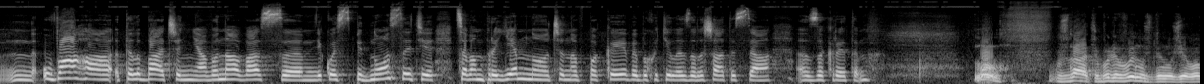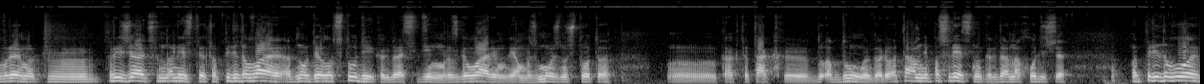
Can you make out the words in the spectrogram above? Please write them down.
М, увага телебачення, вона вас е, якось підносить. Це вам приємно чи навпаки, ви би хотіли залишатися е, закритим? Ну, вы знаете, были вынуждены уже во время. э, Приезжают журналисты, это передавая. Одно дело в студии, когда сидим, разговариваем, я, возможно, что-то э, как-то так э, ду- обдумываю, говорю. А там непосредственно, когда находишься на передовой,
